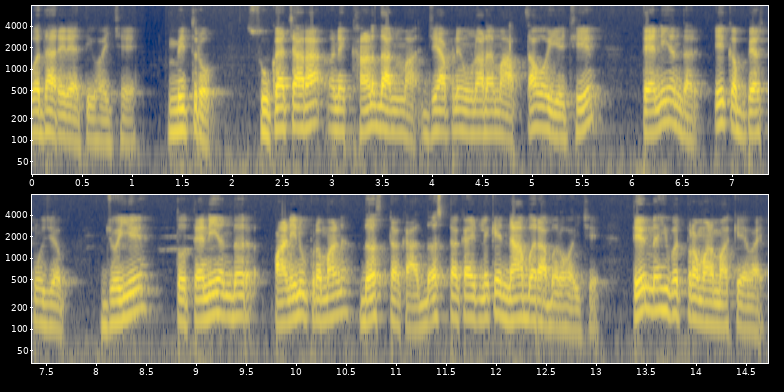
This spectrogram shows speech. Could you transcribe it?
વધારે રહેતી હોય છે. મિત્રો સૂકાચારા અને ખાણદાનમાં જે આપણે ઉનાળામાં આપતા હોઈએ છીએ, તેની અંદર એક અભ્યાસ મુજબ જોઈએ તો તેની અંદર પાણીનું પ્રમાણ દસ ટકા દસ ટકા એટલે કે ના બરાબર હોય છે. તે નહિવત પ્રમાણમાં કહેવાય.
